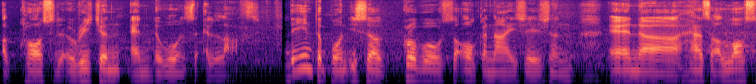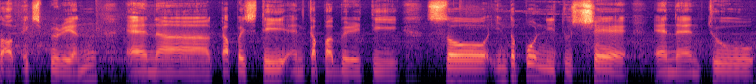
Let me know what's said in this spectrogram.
across the region and the world at large. The Interpol is a global organization and uh, has a lot of experience and uh, capacity and capability. So Interpol need to share and, and to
